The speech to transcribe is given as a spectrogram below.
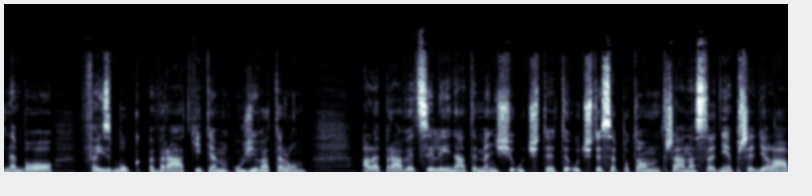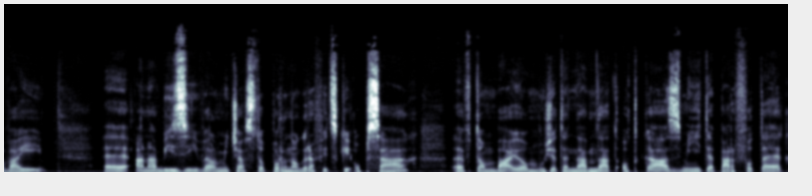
nebo Facebook vrátí těm uživatelům ale právě cílí na ty menší účty. Ty účty se potom třeba následně předělávají a nabízí velmi často pornografický obsah. Eh, v tom bio můžete nám dát odkaz, zmíníte pár fotek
